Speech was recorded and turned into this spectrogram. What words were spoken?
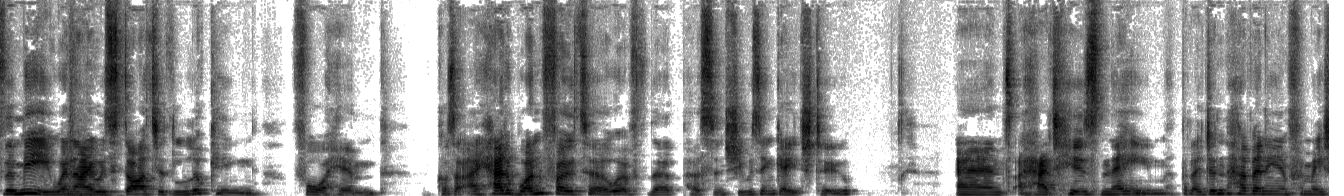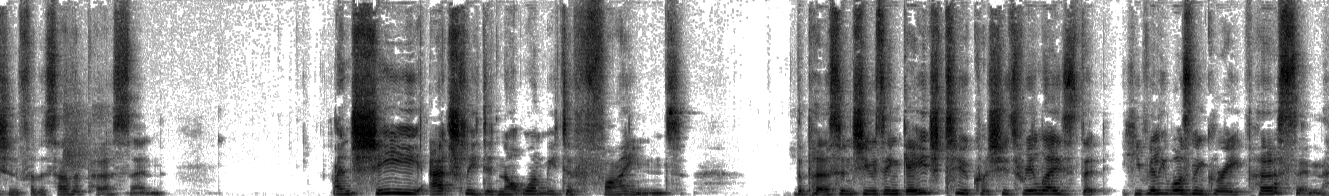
for me when I was started looking for him because I had one photo of the person she was engaged to and I had his name, but I didn't have any information for this other person and she actually did not want me to find the person she was engaged to because she's realized that he really wasn't a great person.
